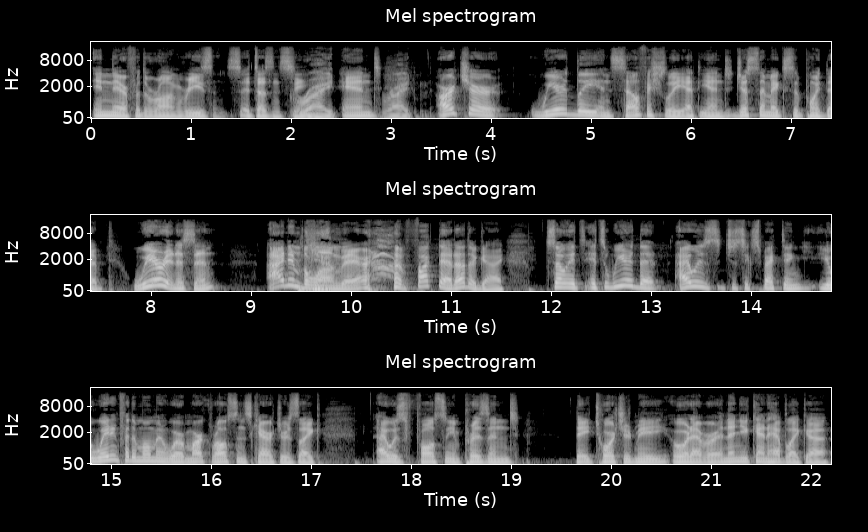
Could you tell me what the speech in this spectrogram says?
in there for the wrong reasons, it doesn't seem. Right. And Right. Archer weirdly and selfishly at the end just makes the point that we're innocent. I didn't belong there. Fuck that other guy. So it's it's weird that I was just expecting you're waiting for the moment where Mark Rolston's character is like, I was falsely imprisoned, they tortured me or whatever, and then you kind of have like a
